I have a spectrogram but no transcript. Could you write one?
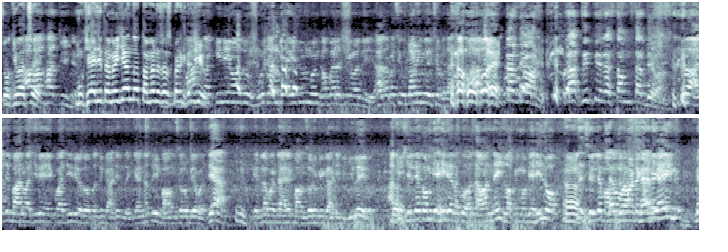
ચોખ્ખી વાત છે. મુખિયાજી તમે ગયા ને તો તમે સસ્પેન્ડ કરી આ નક્કી નહીં હોતું. હું જાણ કે આવી છું, મને ખબર જ નહીં હોતી. પછી ઉલાડી મેલ છે બધા. ઉતાર દેવાનું. પ્રાથમિકથી રસ્તામાં ઉતાર દેવાનું. તો આજે બાર વાજી રહ્યા એક વાજી રહ્યો તો પછી ગાડી જગ્યા નથી બાઉન્સરો બે વધ્યા. એટલે બધા ડાયરેક્ટ બાઉન્સરો બી ગાડી બીજી લઈ રહ્યો આ બી છેલ્લે તો રહ્યા નહીં દો છેલ્લે બાઉન્સર માટે ગાડી આવી ને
